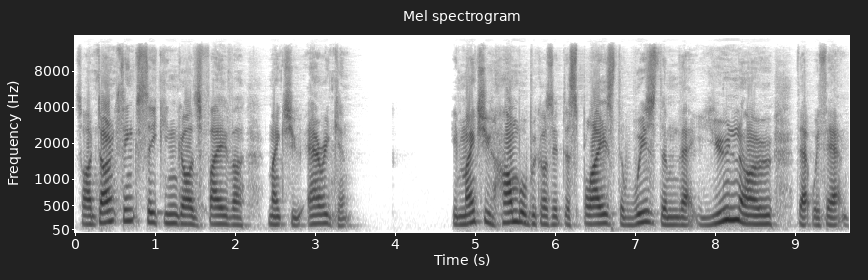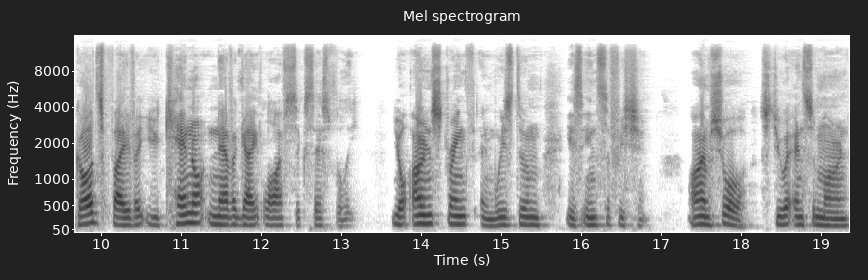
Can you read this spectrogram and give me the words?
So I don't think seeking God's favour makes you arrogant. It makes you humble because it displays the wisdom that you know that without God's favour you cannot navigate life successfully. Your own strength and wisdom is insufficient. I am sure Stuart and Simone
